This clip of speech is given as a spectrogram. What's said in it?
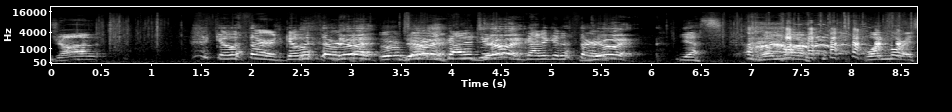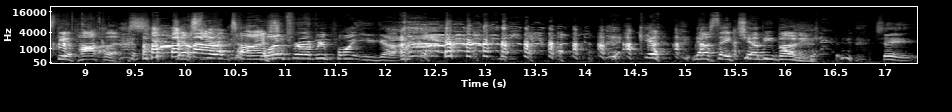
John go a third. Go a third. Do it. Do no, it. You gotta do, Do it. it. You gotta get a third. Do it. Yes. One more. One more. It's the apocalypse. Desperate times. One for every point you got. now say chubby bunny. Say,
